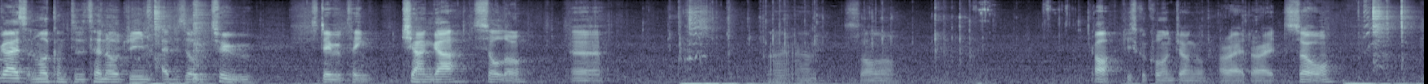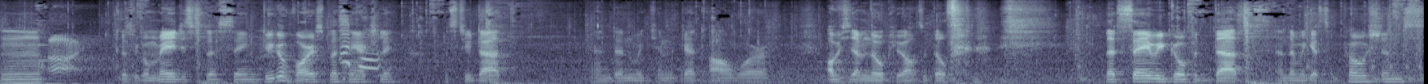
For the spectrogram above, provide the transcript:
guys and welcome to the 10-0 Dream episode 2. Today we're playing Chang'e solo. Uh, I am solo. Oh, he's got cool on jungle. Alright, alright. So, mm, because we go Mage's Blessing. Do we go Warrior's Blessing actually? Let's do that. And then we can get our... Obviously I have no clue how to build. Let's say we go for that and then we get some potions.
